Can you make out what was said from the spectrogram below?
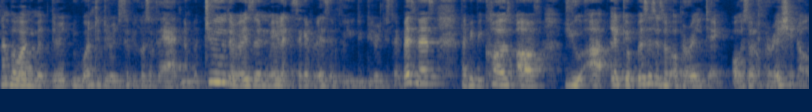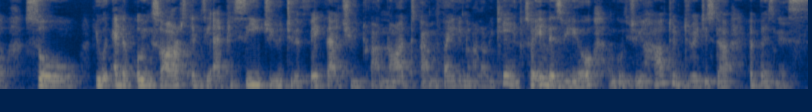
number one you might you want to deregister because of that. Number two the reason maybe like the second reason for you to deregister business might be because of you are like your business is not operating or it's not operational. So you end up owing SARS and CIPC due to the fact that you are not um, filing your annual return. So in this video, I'm going to show you how to register a business.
